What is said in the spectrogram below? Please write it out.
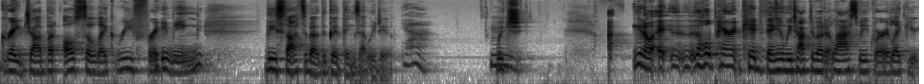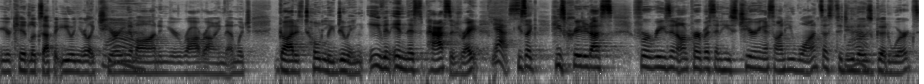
great job, but also like reframing these thoughts about the good things that we do, Yeah. which, uh, you know, eh, the whole parent kid thing, and we talked about it last week where like your, your kid looks up at you and you're like cheering them on and you're rah rahing them, which God is totally doing, even in this passage, right? Yes. He's like, He's created us for a reason on purpose and He's cheering us on. He wants us to do Yeah. those good works.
